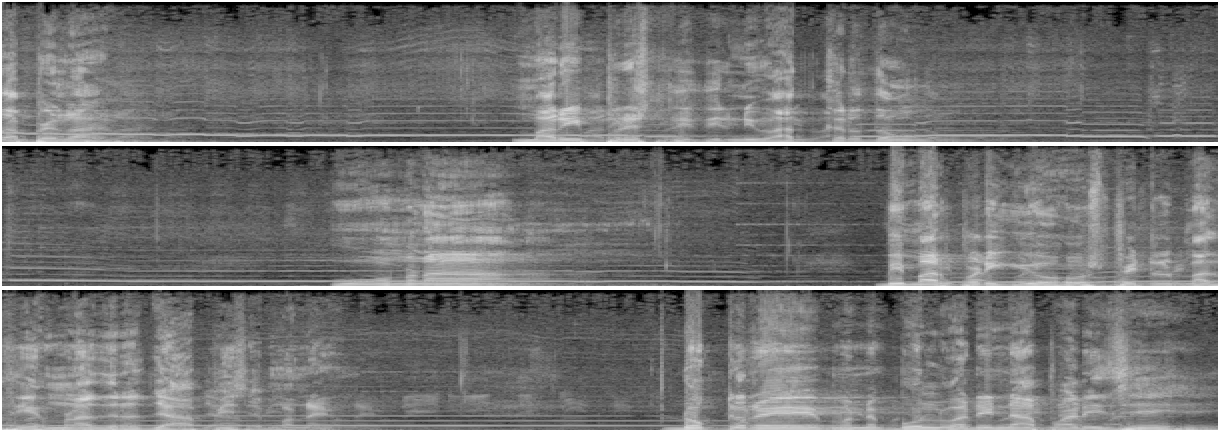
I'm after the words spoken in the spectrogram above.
બોલતા પહેલા મારી પરિસ્થિતિની વાત કરી દઉં. હું હમણાં બીમાર પડી ગયો, હોસ્પિટલમાંથી હમણાં જ રજા આપી છે મને. ડૉક્ટરે મને બોલવાની ના પાડી છે.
